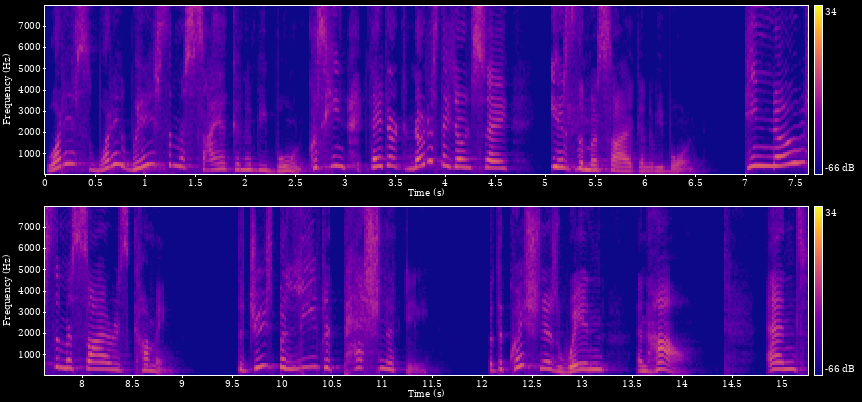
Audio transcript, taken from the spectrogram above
What is, what is, where is the Messiah going to be born? Because he, they don't, notice they don't say, Is the Messiah going to be born? He knows the Messiah is coming. The Jews believed it passionately. But the question is when and how. And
